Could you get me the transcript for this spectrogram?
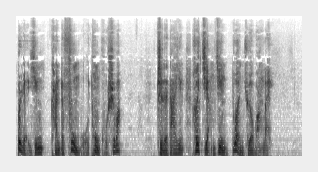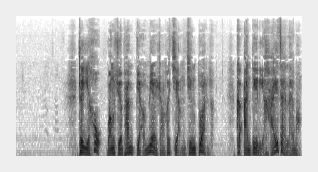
不忍心看着父母痛苦失望，只得答应和蒋静断绝往来。这以后，王学潘表面上和蒋静断了，可暗地里还在来往。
